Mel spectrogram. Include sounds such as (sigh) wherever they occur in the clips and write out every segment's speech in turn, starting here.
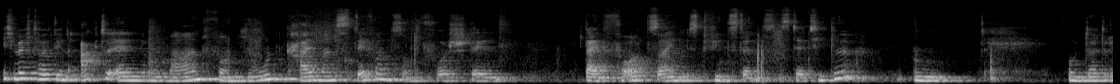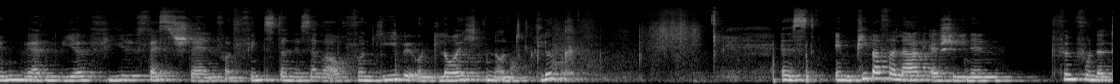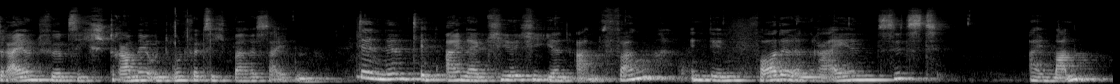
Ich möchte heute den aktuellen Roman von Jon Kalman Stephansson vorstellen. Dein Fortsein ist Finsternis ist der Titel. Und da drin werden wir viel feststellen von Finsternis, aber auch von Liebe und Leuchten und Glück. Ist im Piper Verlag erschienen, 543 stramme und unverzichtbare Seiten. Geschichte nimmt in einer Kirche ihren Anfang. In den vorderen Reihen sitzt ein Mann,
